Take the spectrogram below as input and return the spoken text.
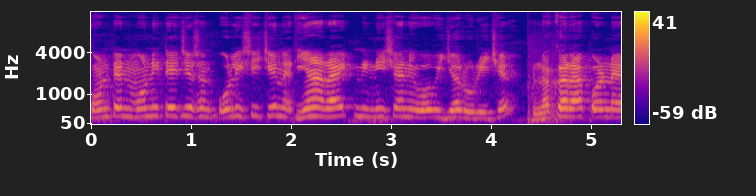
કોન્ટેન્ટ મોનિટાઇઝેશન પોલિસી છે ને, ત્યાં રાઇટની નિશાની હોવી જરૂરી છે. નકર આપણને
